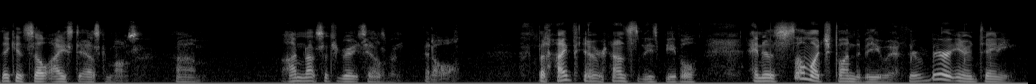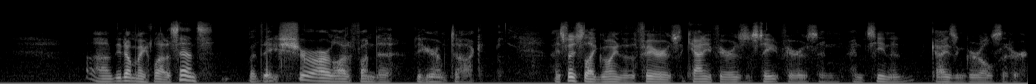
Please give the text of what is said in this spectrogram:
they can sell ice to Eskimos. Um, I'm not such a great salesman at all, but I've been around some of these people, and they're so much fun to be with. They're very entertaining. Uh, they don't make a lot of sense, but they sure are a lot of fun to, to hear them talk. I especially like going to the fairs, the county fairs, the state fairs, and, and seeing the guys and girls that are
